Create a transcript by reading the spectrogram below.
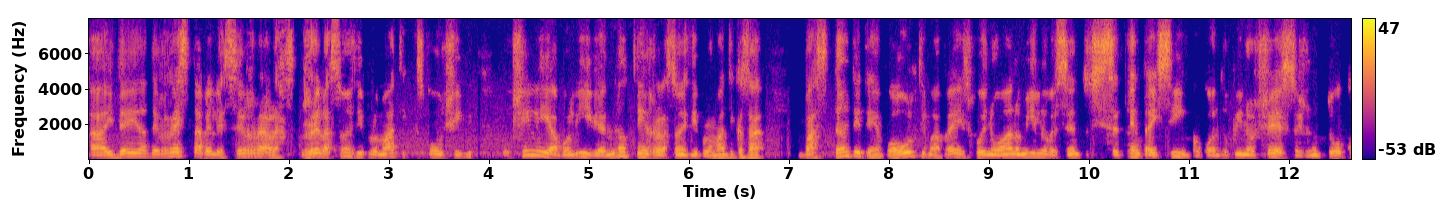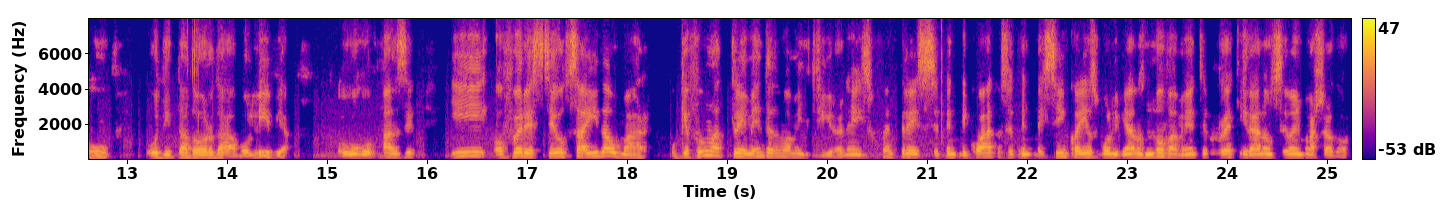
a ideia de restabelecer relações diplomáticas com o Chile. O Chile e a Bolívia não têm relações diplomáticas há bastante tempo. A última vez foi no ano 1975, quando Pinochet se juntou com o ditador da Bolívia, Hugo Panzi, e ofereceu saída ao mar, o que foi uma tremenda uma mentira, né? Isso foi entre 74 e 75, aí os bolivianos novamente retiraram seu embaixador.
